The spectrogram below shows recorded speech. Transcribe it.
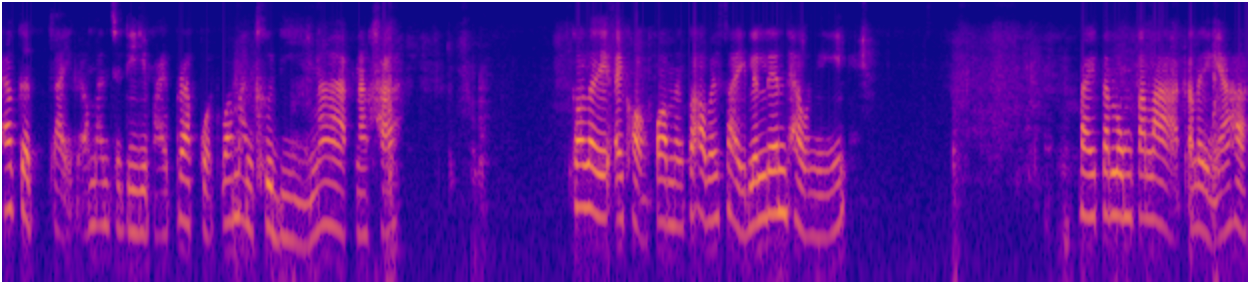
ถ้าเกิดใส่แล้วมันจะดีไหมปรากฏว่ามันคือดีมากนะคะ ก็เลยไอของปลอมมันก็เอาไว้ใส่เล่นๆแถวนี้ ไปตะลงตลาดอะไรอย่างเงี้ยค่ะ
